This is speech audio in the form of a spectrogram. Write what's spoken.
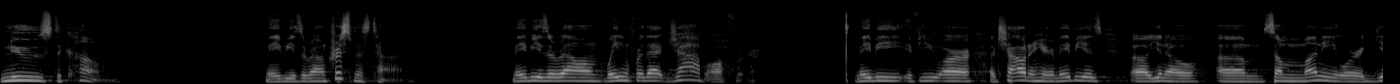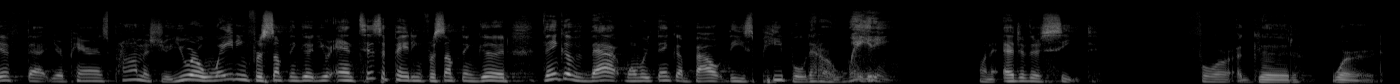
news to come? Maybe it's around Christmas time. Maybe it's around waiting for that job offer. Maybe if you are a child in here, maybe it's uh, you know um, some money or a gift that your parents promised you. You are waiting for something good. You're anticipating for something good. Think of that when we think about these people that are waiting on the edge of their seat for a good word.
